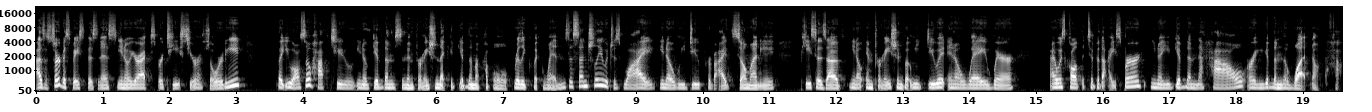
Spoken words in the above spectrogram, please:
as a service-based business, you know, your expertise, your authority, but you also have to, you know, give them some information that could give them a couple really quick wins essentially, which is why, you know, we do provide so many pieces of, you know, information, but we do it in a way where I always call it the tip of the iceberg. You know, you give them the how or you give them the what, not the how.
